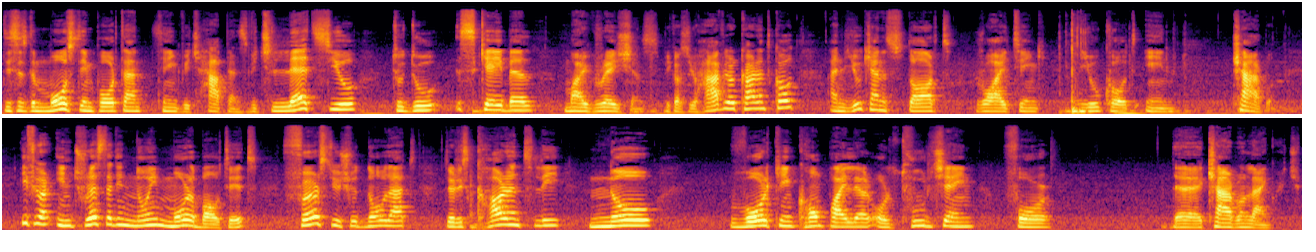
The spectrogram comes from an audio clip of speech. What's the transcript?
This is the most important thing which happens, which lets you to do scalable migrations because you have your current code and you can start writing new code in Carbon. If you are interested in knowing more about it, first you should know that there is currently no working compiler or toolchain for the Carbon language.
